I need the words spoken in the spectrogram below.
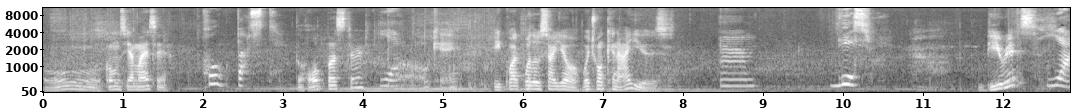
Oh, ¿cómo se llama ese? one. Hulkbuster. The Hulkbuster? Yeah. Oh, okay. ¿Y cuál puedo usar yo? Which one can I use? Um. This Beerus? Yeah.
